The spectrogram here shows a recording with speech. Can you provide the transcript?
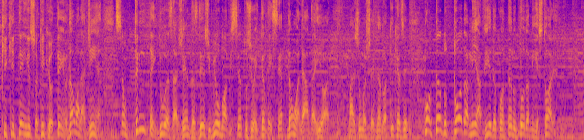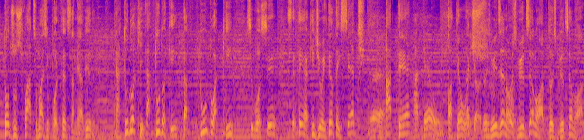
que, que tem isso aqui que eu tenho? Dá uma olhadinha. São 32 agendas desde 1987. Dá uma olhada aí, ó. Mais uma chegando aqui. Quer dizer, contando toda a minha vida, contando toda a minha história. Todos os fatos mais importantes da minha vida. Tá tudo aqui. Tá tudo aqui, tá tudo aqui. Se você, você tem aqui de 87 É. até Até hoje. até hoje. Aqui, ó, 2019. 2019, 2019.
